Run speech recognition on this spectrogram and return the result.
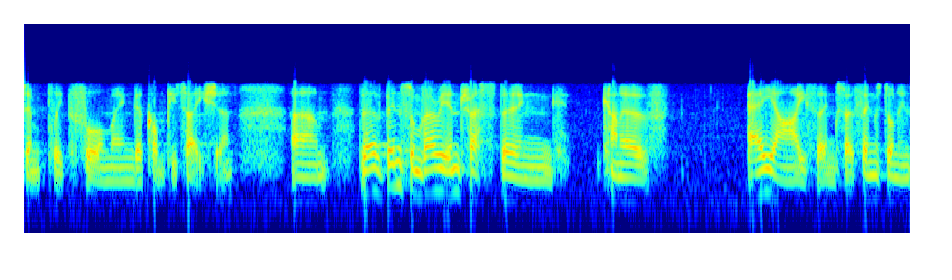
simply performing a computation. Um, there have been some very interesting kind of AI things, so things done in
